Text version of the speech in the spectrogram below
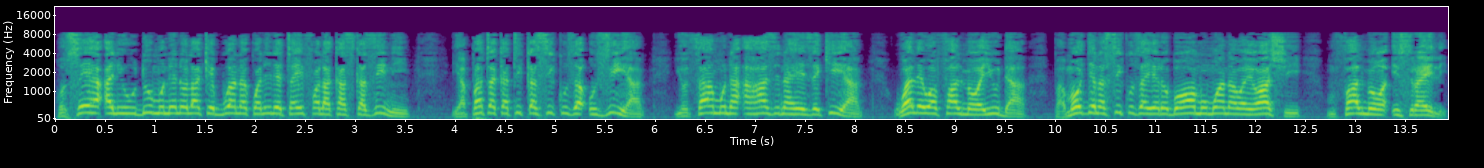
hosea alihudumu neno lake bwana kwa lile taifa la kaskazini yapata katika siku za uzia yothamu na ahazi na hezekia wale wafalme wa yuda pamoja na siku za yeroboamu mwana wa yoashi mfalme wa israeli.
